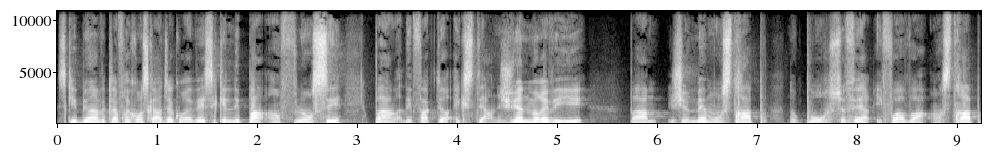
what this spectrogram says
ce qui est bien avec la fréquence cardiaque au réveil, c'est qu'elle n'est pas influencée par des facteurs externes. Je viens de me réveiller, je mets mon strap. Donc pour ce faire, il faut avoir un strap.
